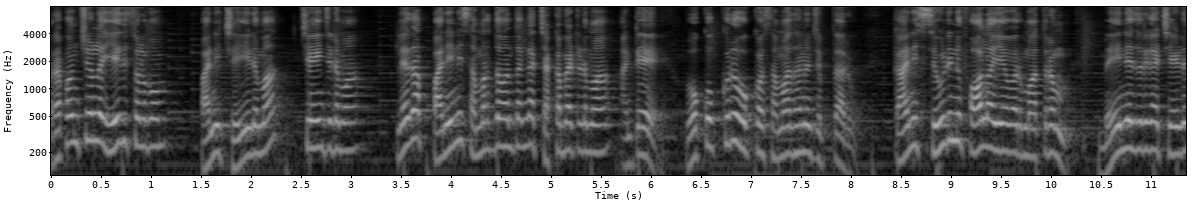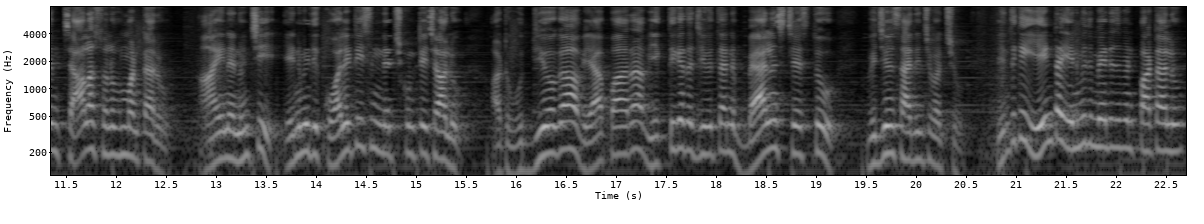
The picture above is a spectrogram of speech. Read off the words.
ప్రపంచంలో ఏది సులభం? పని చేయడమా? చేయించడమా? లేదా పనిని సమర్థవంతంగా చక్కబెట్టడమా? అంటే ఒక్కొక్కరు ఒక్కో సమాధానం చెప్తారు. కానీ శివుడిని ఫాలో అయ్యేవారు మాత్రం మేనేజర్గా చేయడం చాలా సులభం అంటారు. ఆయన నుంచి ఎనిమిది క్వాలిటీస్ని నేర్చుకుంటే చాలు. అటు ఉద్యోగ వ్యాపార వ్యక్తిగత జీవితాన్ని బ్యాలెన్స్ చేస్తూ విజయం సాధించవచ్చు. ఇందుకే ఏంటా ఎనిమిది మేనేజ్మెంట్ పాఠాలు?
